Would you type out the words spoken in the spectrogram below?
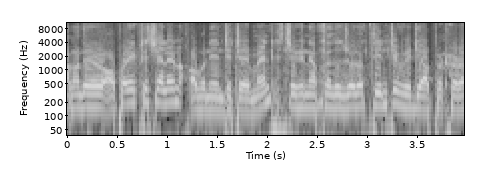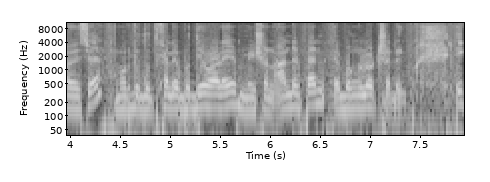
আমাদের অপর একটি চ্যানেল অবনী এন্টারটেনমেন্ট যেখানে আপনাদের জন্য তিনটি ভিডিও আপলোড করা হয়েছে। মুরগি দুধ খেলে বুদ্ধি বাড়ে মিশন আন্ডারপ্যান এবং লোডশেডিং এই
